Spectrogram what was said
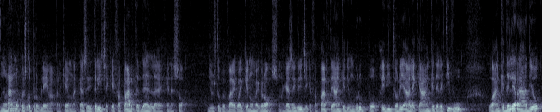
non hanno questo problema, perché una casa editrice che fa parte del, che ne so, giusto per fare qualche nome grosso, una casa editrice che fa parte anche di un gruppo editoriale che ha anche delle tv o anche delle radio,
